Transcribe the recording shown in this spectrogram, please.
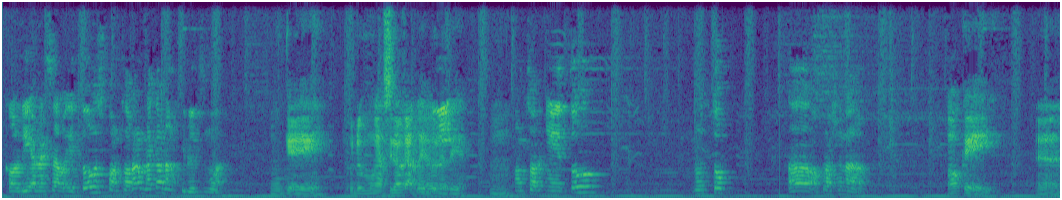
kalau di NSL itu sponsoran mereka udah ngasih duit semua. Oke, udah menghasilkan ya Jadi- berarti ya. Hmm. Sponsornya itu nutup eh, operasional. Oke. Heeh.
